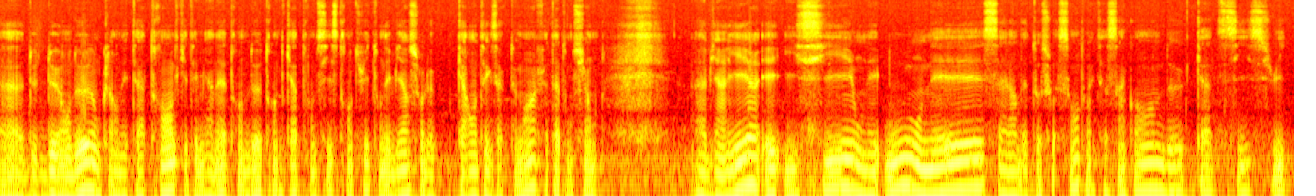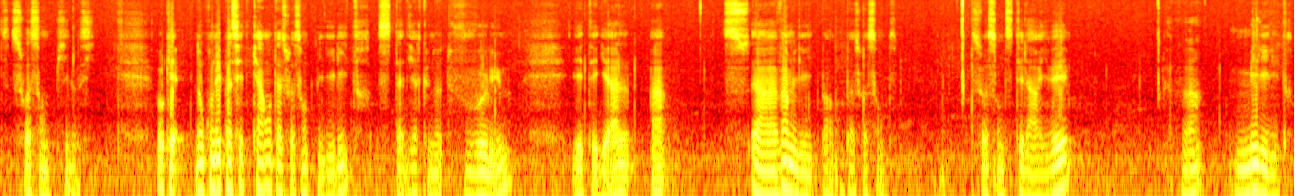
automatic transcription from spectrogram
euh, de 2 en 2, donc là on était à 30, qui était bien net, 32, 34, 36, 38, on est bien sur le 40 exactement, faites attention à bien lire, et ici on est où? On est, ça a l'air d'être au 60, on est à 50, 2, 4, 6, 8, 60 piles aussi. Ok, donc on est passé de 40 à 60 millilitres, c'est-à-dire que notre volume est égal à, à 20 millilitres, pardon, pas 60. 60 c'était l'arrivée, 20 millilitres.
